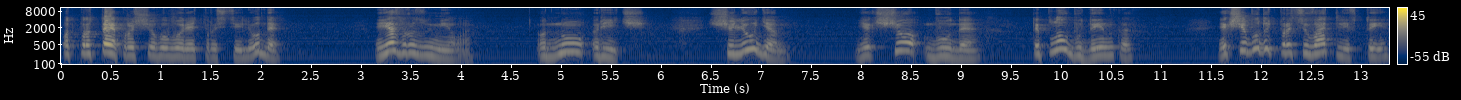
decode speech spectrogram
От про те, про що говорять прості люди, я зрозуміла одну річ, що людям, якщо буде тепло в будинках, якщо будуть працювати ліфти,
